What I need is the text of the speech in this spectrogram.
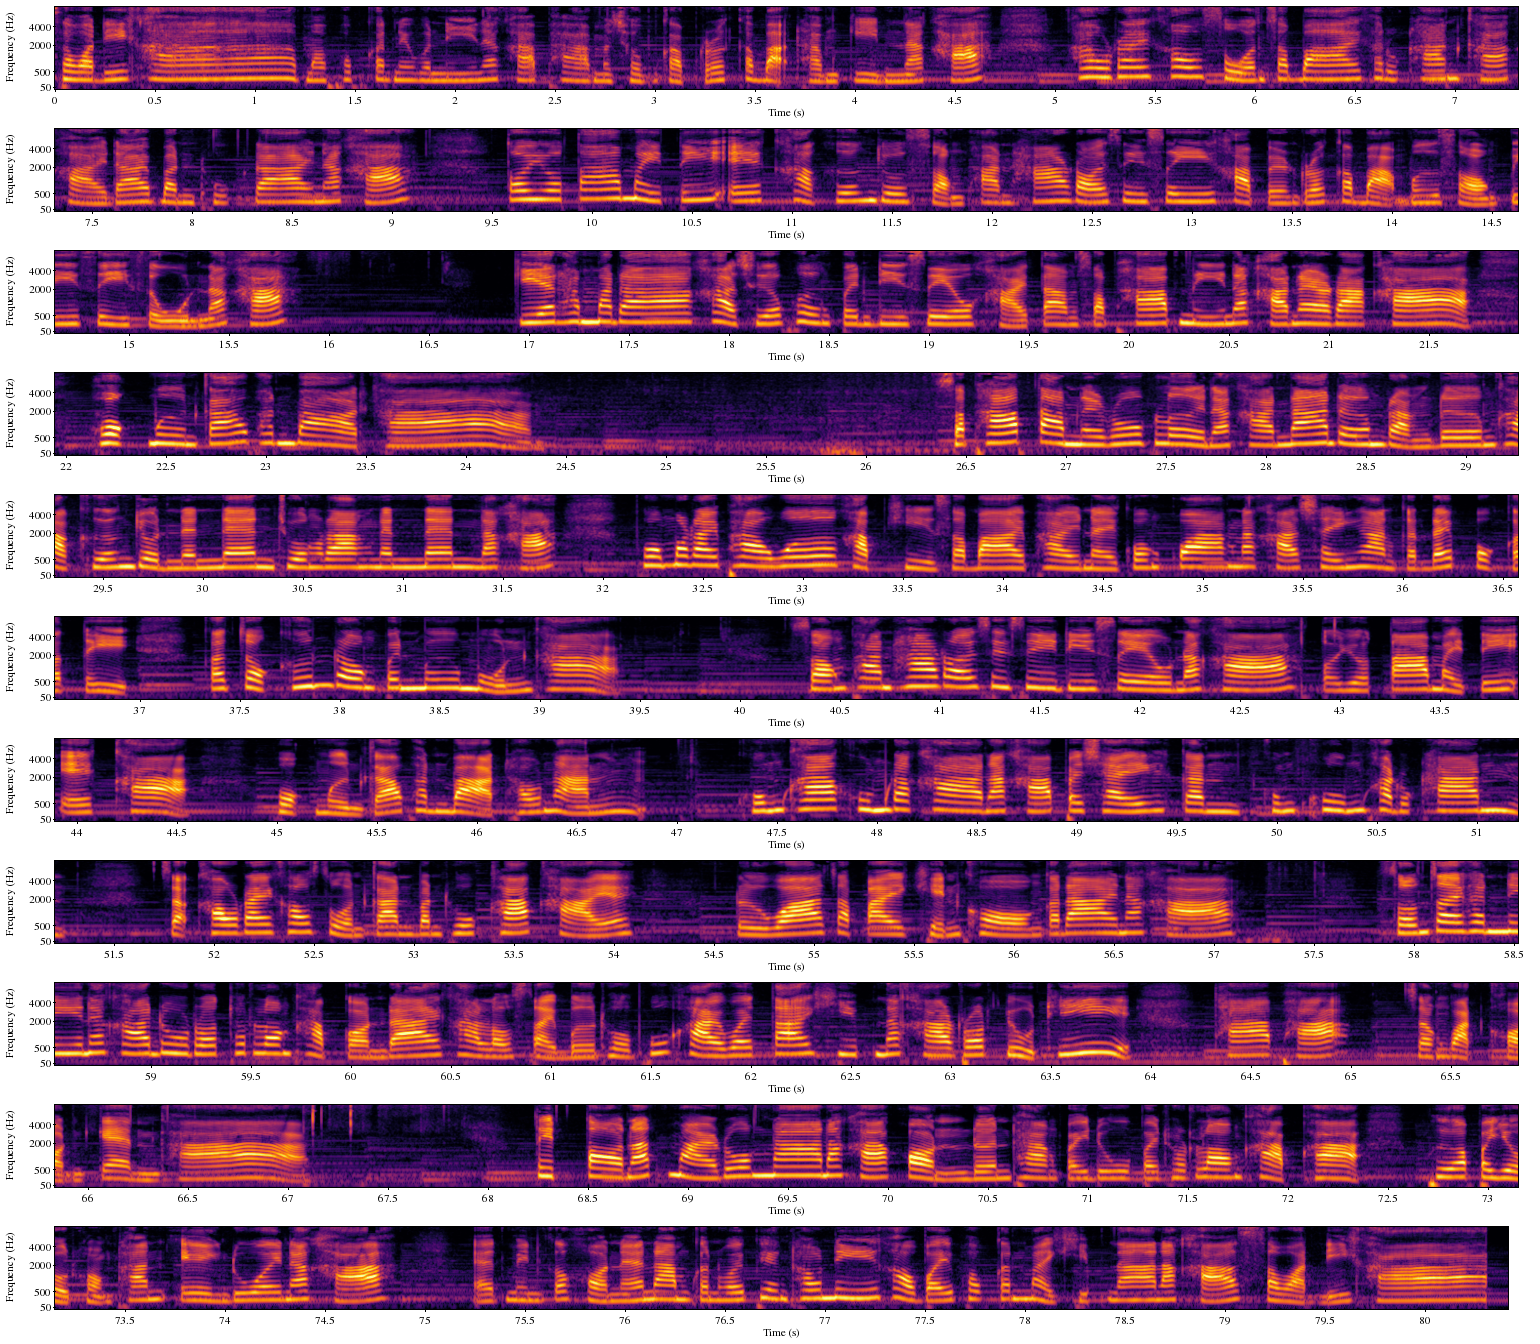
สวัสดีค่ะ มาพบกันในวันนี้นะคะ พามาชมกับรถกระบะทำกินนะคะ เข้าไร่เข้าสวนสบายค่ะทุกท่านค้าขายได้บรรทุกได้นะคะ Toyota m i g h t y X ค่ะ เครื่องยนต์ 2,500 ซีซีค่ะ เป็นรถกระบะมือ 2 ปี 40 นะคะ เกียร์ธรรมดาค่ะ เชื้อเพลิงเป็นดีเซลขายตามสภาพนี้นะคะ ในราคา 69,000 บาทค่ะ สภาพตามในรูปเลยนะคะ หน้าเดิมหลังเดิมค่ะ เครื่องยนต์แน่น ๆ ช่วงล่างแน่น ๆ นะคะ พวงมาลัยพาวเวอร์ขับขี่สบายภายในกว้าง ๆ นะคะ ใช้งานกันได้ปกติ กระจกขึ้นลงเป็นมือหมุนค่ะ2,500ซีซีดีเซลนะคะ Toyota m i g h t y X ค่ะ 69,000 บาทเท่านั้น คุ้มค่าคุ้มราคานะคะ ไปใช้กันคุ้มๆค่ะทุกท่าน จะเข้าไร่เข้าสวนการบรรทุกค้าขาย หรือว่าจะไปเข็นของก็ได้นะคะ สนใจคันนี้นะคะ ดูรถทดลองขับก่อนได้ค่ะ เราใส่เบอร์โทรผู้ขายไว้ใต้คลิปนะคะ รถอยู่ที่ท่าพระจังหวัดขอนแก่นค่ะติดต่อนัดหมายล่วงหน้านะคะ ก่อนเดินทางไปดูไปทดลองขับค่ะ เพื่อประโยชน์ของท่านเองด้วยนะคะ แอดมินก็ขอแนะนำกันไว้เพียงเท่านี้ค่ะ ไว้พบกันใหม่คลิปหน้านะคะ สวัสดีค่ะ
